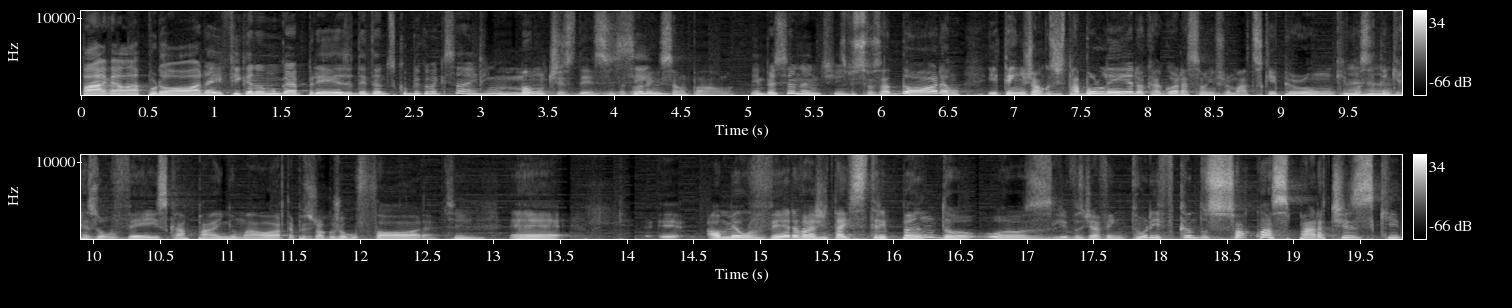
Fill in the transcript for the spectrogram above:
paga lá por hora e fica num lugar preso tentando descobrir como é que sai. Tem montes desses agora Sim. em São Paulo. É impressionante. As pessoas adoram. E tem jogos de tabuleiro que agora são em formato escape room, que você Aham. tem que resolver e escapar em uma hora, depois joga o jogo fora. Sim. É, é, ao meu ver, a gente tá estripando os livros de aventura e ficando só com as partes que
